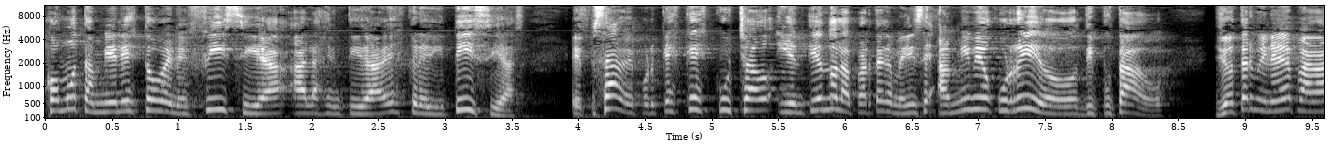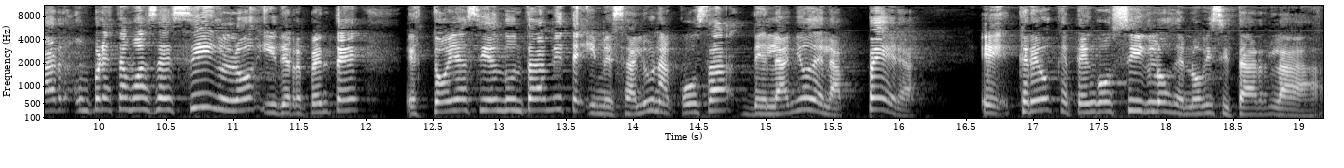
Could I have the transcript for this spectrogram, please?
cómo también esto beneficia a las entidades crediticias? Eh, ¿Sabe? Porque es que he escuchado y entiendo la parte que me dice, a mí me ha ocurrido, diputado, yo terminé de pagar un préstamo hace siglos y de repente estoy haciendo un trámite y me sale una cosa del año de la pera. Eh, creo que tengo siglos de no visitar la,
